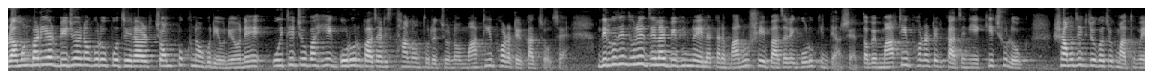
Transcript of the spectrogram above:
ব্রাহ্মণবাড়িয়ার বিজয়নগর উপজেলার চম্পকনগর ইউনিয়নে ঐতিহ্যবাহী গরুর বাজার স্থানান্তরের জন্য মাটি ভরাটের কাজ চলছে। দীর্ঘদিন ধরে জেলায় বিভিন্ন এলাকার মানুষ এই বাজারে গরু কিনতে আসে। তবে মাটি ভরাটের কাজে নিয়ে কিছু লোক সামাজিক যোগাযোগ মাধ্যমে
